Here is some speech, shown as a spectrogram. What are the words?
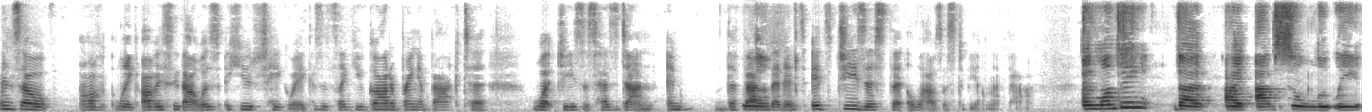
and so, ov- like, obviously, that was a huge takeaway because it's like you got to bring it back to what Jesus has done and the fact Yeah. that it's it's Jesus that allows us to be on that path. And one thing that I absolutely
